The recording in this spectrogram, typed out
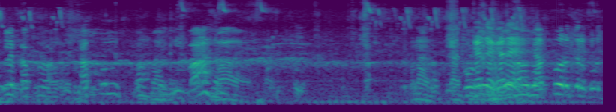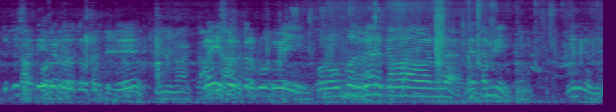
இல்ல கப்பு கப்புன்னு வாசம். கண்ணு கண்ணு கப்பு ஒருத்தர் கொடுத்துட்டு சர்டிஃபிகேட் ஒருத்தர் கொடுத்துட்டு பிரைஸ் ஒருத்தர் கொடுக்க வை. ஒரு ஒன்பது பேர் கவர் ஆவாங்கல்ல. ஏ தம்பி. இருக்கண்ணே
